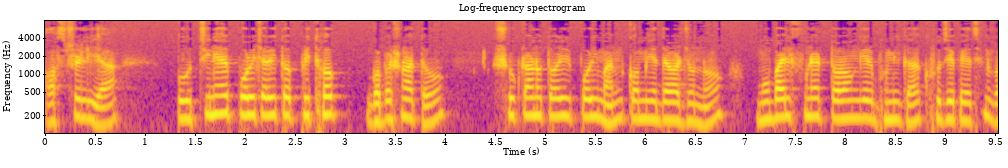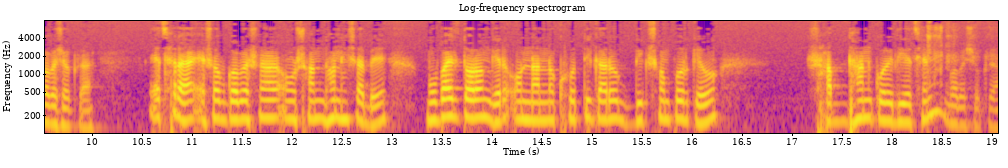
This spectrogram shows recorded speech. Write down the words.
অস্ট্রেলিয়া ও চীনের পরিচালিত পৃথক গবেষণাতেও শুক্রাণু তৈরির পরিমাণ কমিয়ে দেওয়ার জন্য মোবাইল ফোনের তরঙ্গের ভূমিকা খুঁজে পেয়েছেন গবেষকরা। এছাড়া এসব গবেষণার অনুসন্ধান হিসাবে মোবাইল তরঙ্গের অন্যান্য ক্ষতিকারক দিক সম্পর্কেও সাবধান করে দিয়েছেন গবেষকরা।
